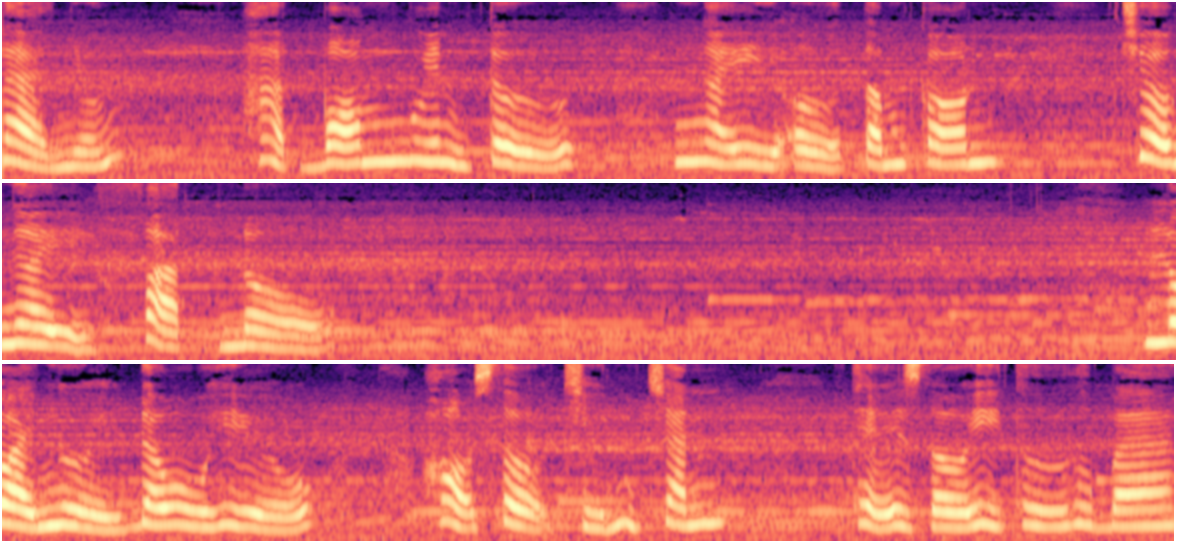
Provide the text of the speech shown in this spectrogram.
là những hạt bom nguyên tử. Ngay ở tâm con chờ ngày phạt nổ loài người đâu hiểu, họ sợ chín chắn thế giới thứ ba,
